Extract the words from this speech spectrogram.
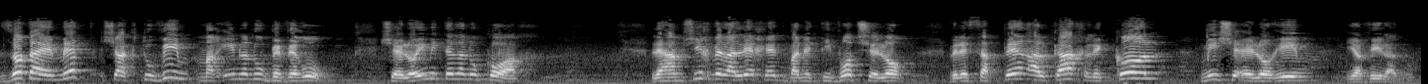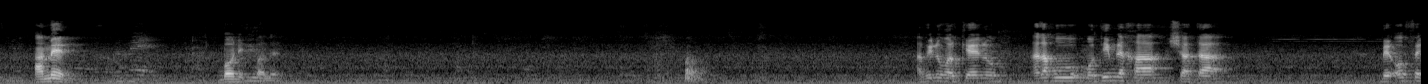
זאת האמת שהכתובים מראים לנו בבירור, שאלוהים ייתן לנו כוח להמשיך וללכת בנתיבות שלו ולספר על כך לכל מי שאלוהים יביא לנו. אמן. בואו נתפלל. אבינו מלכנו, אנחנו מודים לך שאתה באופן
